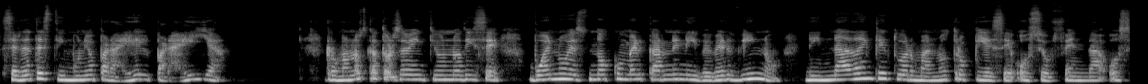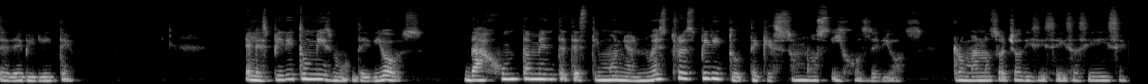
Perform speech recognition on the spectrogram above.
ser de testimonio para él, para ella. Romanos 14, 21 dice, bueno es no comer carne ni beber vino, ni nada en que tu hermano tropiece o se ofenda o se debilite. El Espíritu mismo de Dios da juntamente testimonio a nuestro espíritu de que somos hijos de Dios. Romanos 8, 16 así dice.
